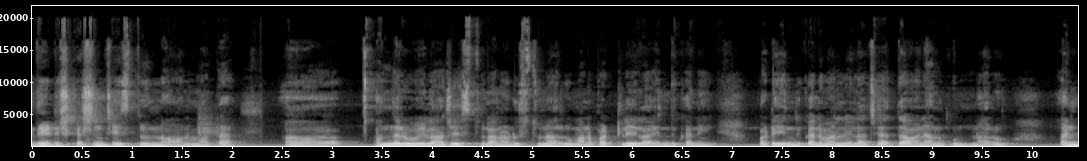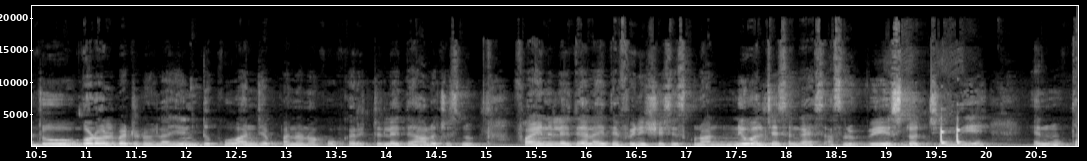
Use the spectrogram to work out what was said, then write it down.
ఇదే డిస్కషన్ చేస్తున్నాం అనమాట అందరూ ఎలా చేస్తులా నడుస్తున్నారు మన పట్ల ఇలా ఎందుకని బట్ ఎందుకని మనల్ని ఇలా చేద్దామని అనుకుంటున్నారు? అంటూ గొడవలు పెట్టడం ఇలా ఎందుకు అని చెప్పాను నేను ఒక్కొక్క రిటర్న్ అయితే ఆలోచిస్తున్నాం. ఫైనల్ అయితే ఎలా అయితే ఫినిష్ చేసేసుకున్నాం. అన్నీ వదిలేసాం గాయస్ అసలు వేస్ట్ వచ్చింది. ఎంత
